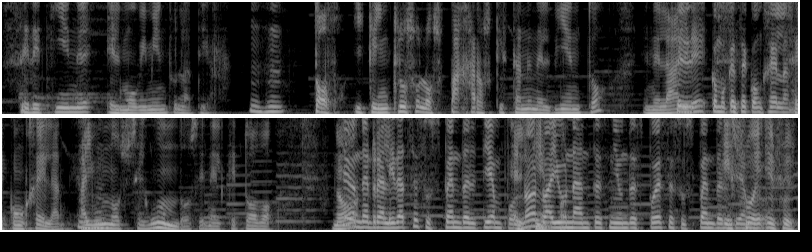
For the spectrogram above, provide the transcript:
se detiene el movimiento en la tierra todo y que incluso los pájaros que están en el viento, en el aire, como que se, congelan. Se congelan. Hay unos segundos en el que todo ¿no? Sí, donde en realidad se suspende el tiempo, ¿no? No hay un antes ni un después, se suspende el eso, tiempo. Eso es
